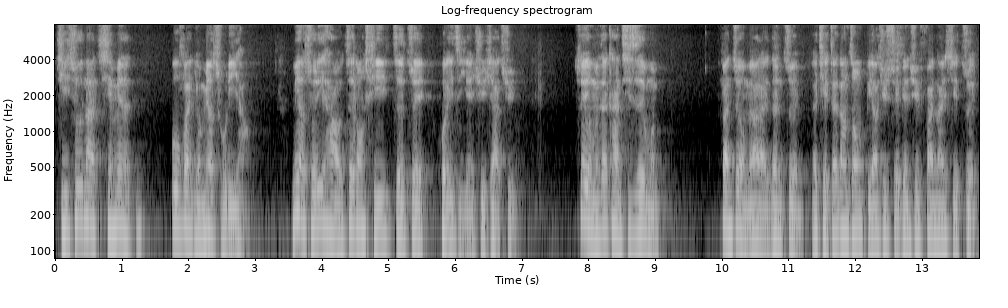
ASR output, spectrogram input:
起初那前面的部分有没有处理好？没有处理好，这东西这罪会一直延续下去。所以我们再看，其实我们犯罪，我们要来认罪，而且在当中不要去随便去犯那一些罪。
